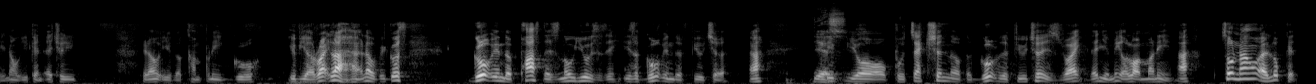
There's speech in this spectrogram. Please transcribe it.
you know you can actually you know if a company grow if you're right lah you know because growth in the past there's no use. See, it's a growth in the future. Uh, Yes. If your projection of the growth of the future is right, then you make a lot of money. Uh, so now I look at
